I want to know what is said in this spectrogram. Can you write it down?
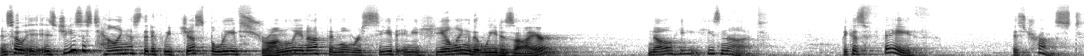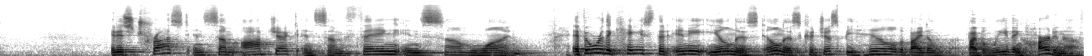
And so, is Jesus telling us that if we just believe strongly enough, then we'll receive any healing that we desire? No, he, he's not. Because faith is trust. It is trust in some object, in some thing, in someone. If it were the case that any illness, illness could just be healed by, by believing hard enough,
